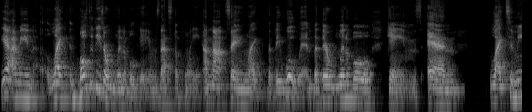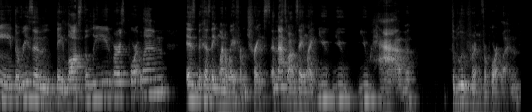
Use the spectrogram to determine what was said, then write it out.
yeah i mean like both of these are winnable games that's the point. I'm not saying like that they will win but they're winnable games. And like to me the reason they lost the lead versus portland is because they went away from Trayce. And that's why I'm saying like you you you have the blueprint for Portland.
